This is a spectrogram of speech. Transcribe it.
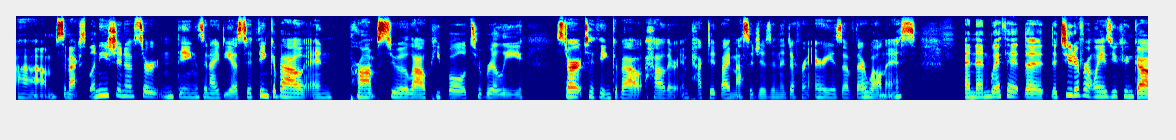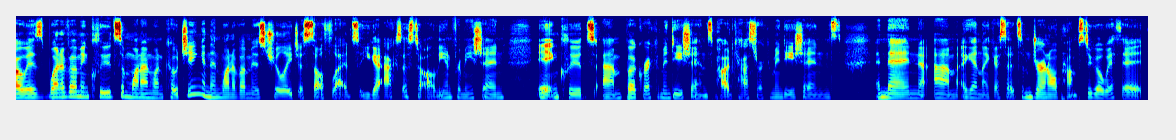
um, some explanation of certain things and ideas to think about and prompts to allow people to really start to think about how they're impacted by messages in the different areas of their wellness. And then with it, the the two different ways you can go is one of them includes some one-on-one coaching, and then one of them is truly just self-led. So you get access to all the information. It includes um, book recommendations, podcast recommendations, and then um, again, like I said, some journal prompts to go with it,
